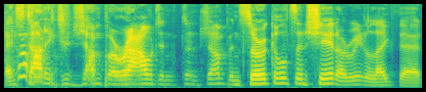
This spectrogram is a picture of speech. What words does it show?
and starting to jump around and, and jump in circles and shit. I really like that.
